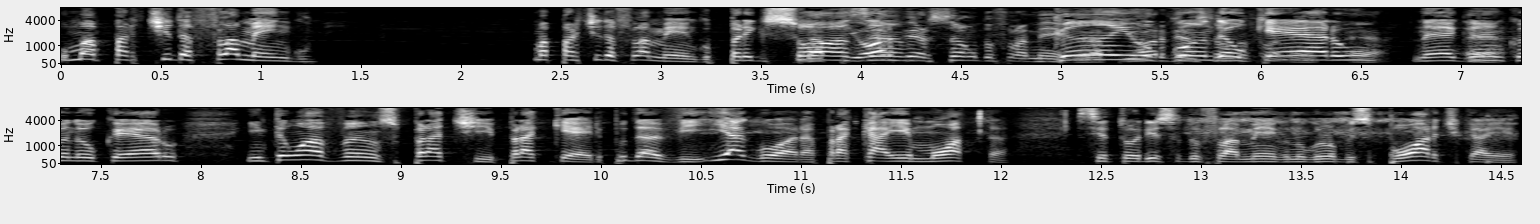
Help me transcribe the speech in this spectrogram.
uma partida Flamengo. Uma partida Flamengo, preguiçosa. Na pior versão do Flamengo, Ganho quando eu quero, é. né? Ganho É. quando eu quero. Então avanço pra ti, pra Kelly, pro Davi e agora pra Caê Mota, setorista do Flamengo no Globo Esporte, Caê.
